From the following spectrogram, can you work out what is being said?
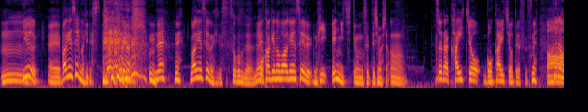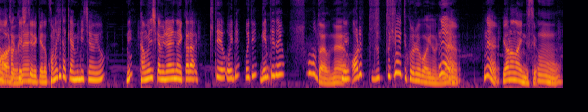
うんいう、えーバーゲンセールの日です。うんねね、バーゲンセールの日です。そういうことだよねおかげのバーゲンセールの日、縁日っていうものを設定しました。うんそれから会長、ご会長ってやつですね。普普段は隠してるけど、この日だけは見れちゃうよ。ね、たまにしか見られないから、来ておいで、おいで、限定だよ。そうだよね。ね。あれってずっと開いてくれればいいのにね。ねやらないんですよ。うん。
